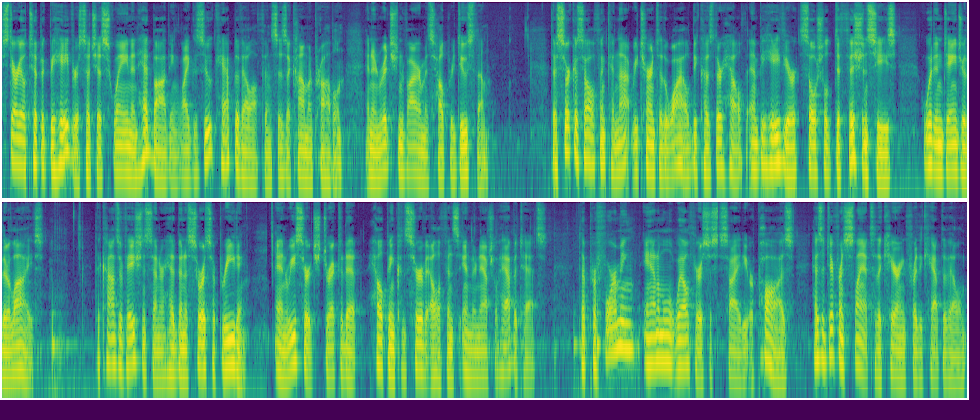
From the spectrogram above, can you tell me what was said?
Stereotypic behaviors such as swaying and head bobbing, like zoo captive elephants, is a common problem, and enriched environments help reduce them. The circus elephant cannot return to the wild because their health and behavior social deficiencies would endanger their lives. The Conservation Center had been a source of breeding and research directed at helping conserve elephants in their natural habitats. The Performing Animal Welfare Society, or PAWS, has a different slant to the caring for the captive ele-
